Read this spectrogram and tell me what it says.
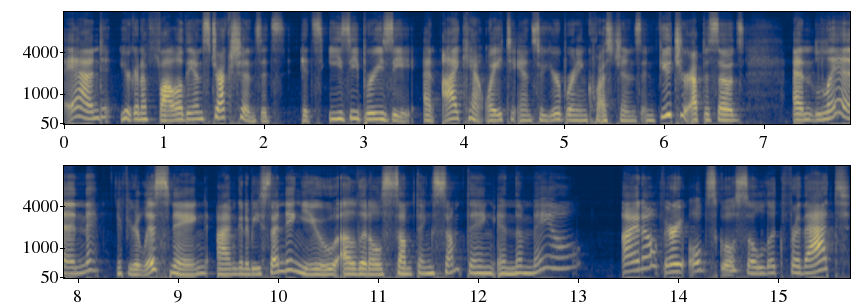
And you're going to follow the instructions. It's it's easy breezy, and I can't wait to answer your burning questions in future episodes. And Lynn, if you're listening, I'm going to be sending you a little something something in the mail. I know, very old school, so look for that.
